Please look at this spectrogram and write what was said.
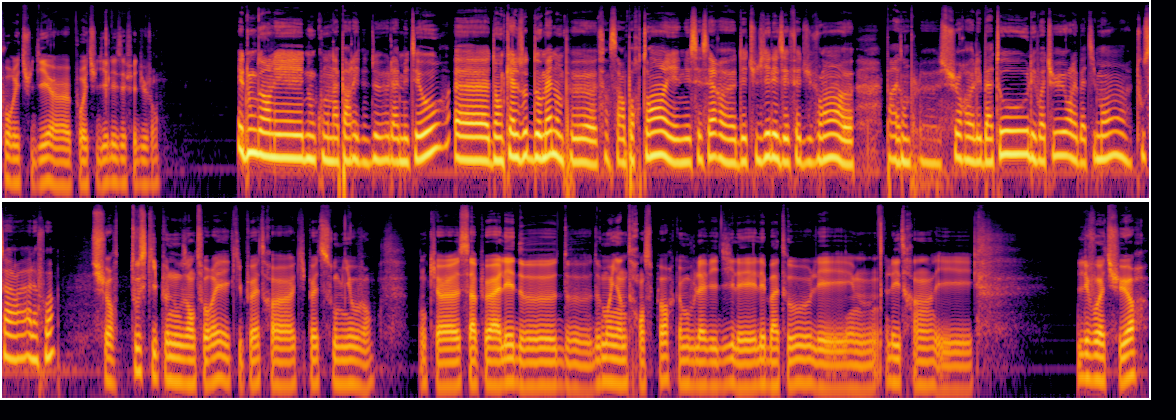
pour, étudier, euh, pour étudier les effets du vent. Et donc, dans les... donc on a parlé de la météo. Euh, dans quels autres domaines on peut... Enfin, c'est important et nécessaire d'étudier les effets du vent, par exemple sur les bateaux, les voitures, les bâtiments, tout ça à la fois? Sur tout ce qui peut nous entourer et qui peut être, qui peut être soumis au vent. Donc euh, ça peut aller de, de, moyens de transport, comme vous l'avez dit, les, les bateaux, les, les, trains, les, les voitures,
